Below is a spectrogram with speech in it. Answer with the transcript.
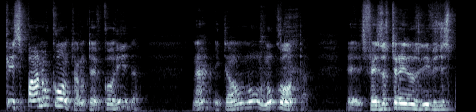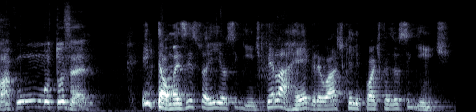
Porque Spa não conta, não teve corrida. Né? Então não, não conta. Ele fez os treinos livres de Spa com um motor velho. Então, mas isso aí é o seguinte: pela regra, eu acho que ele pode fazer o seguinte:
